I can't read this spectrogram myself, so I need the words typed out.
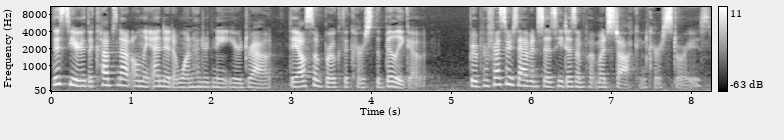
this year, the Cubs not only ended a 108 year drought, they also broke the curse of the Billy Goat. But Professor Savage says he doesn't put much stock in curse stories.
